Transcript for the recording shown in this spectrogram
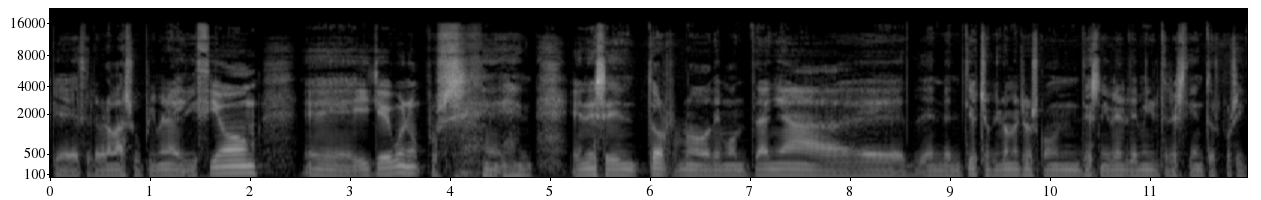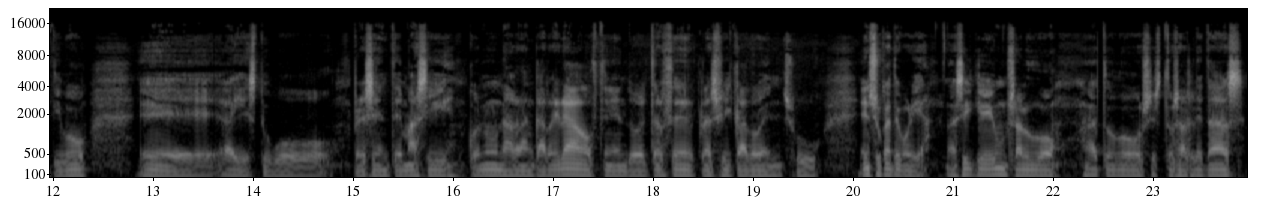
que celebraba su primera edición eh, y que bueno pues en, ese entorno de montaña eh, en 28 kilómetros con un desnivel de 1300 positivo eh, ahí estuvo presente Masi con una gran carrera obteniendo el tercer clasificado en su en su categoría. Así que un saludo a todos estos atletas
